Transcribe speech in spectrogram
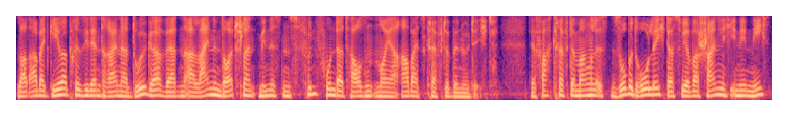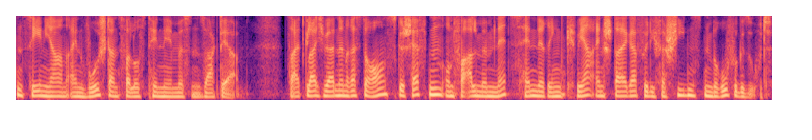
Laut Arbeitgeberpräsident Rainer Dulger werden allein in Deutschland mindestens 500.000 neue Arbeitskräfte benötigt. Der Fachkräftemangel ist so bedrohlich, dass wir wahrscheinlich in den nächsten zehn Jahren einen Wohlstandsverlust hinnehmen müssen, sagte er. Zeitgleich werden in Restaurants, Geschäften und vor allem im Netz händeringend Quereinsteiger für die verschiedensten Berufe gesucht.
